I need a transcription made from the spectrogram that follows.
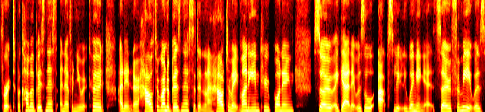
for it to become a business. I never knew it could. I didn't know how to run a business. I didn't know how to make money in couponing. So again, it was all absolutely winging it. So for me, it was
